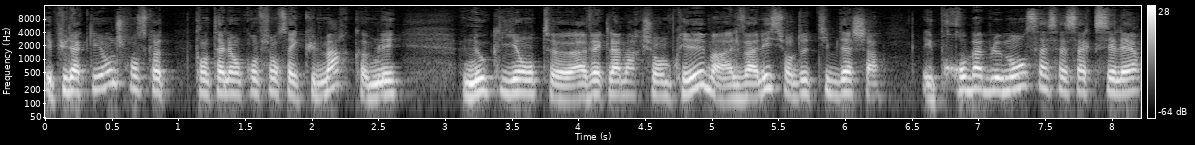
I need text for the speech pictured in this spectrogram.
Et puis la cliente, je pense que quand elle est en confiance avec une marque, comme les nos clientes avec la marque chambre privée, bah, elle va aller sur d'autres types d'achats. Et probablement, ça, ça s'accélère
